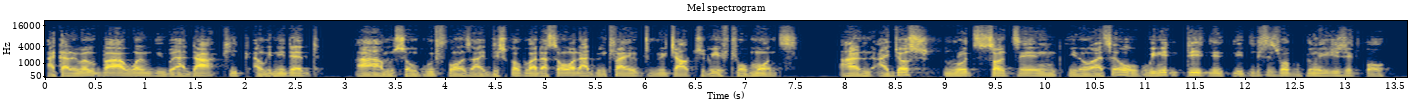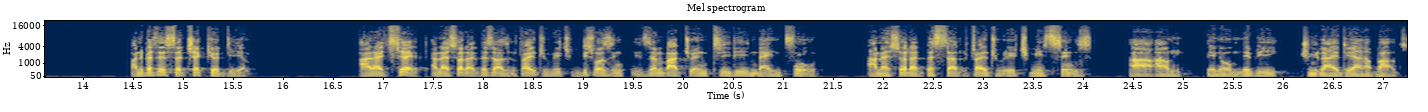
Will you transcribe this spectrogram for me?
I can remember when we were at that peak and we needed um, some good funds. I discovered that someone had been trying to reach out to me for months. And I just wrote something, you know, I said, oh, we need this, this, this is what we're going to use it for. And the person said, check your DM. And I checked and I saw that this has been trying to reach me. This was in December 2019. And I saw that this had trying to reach me since, um, you know, maybe July thereabouts.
